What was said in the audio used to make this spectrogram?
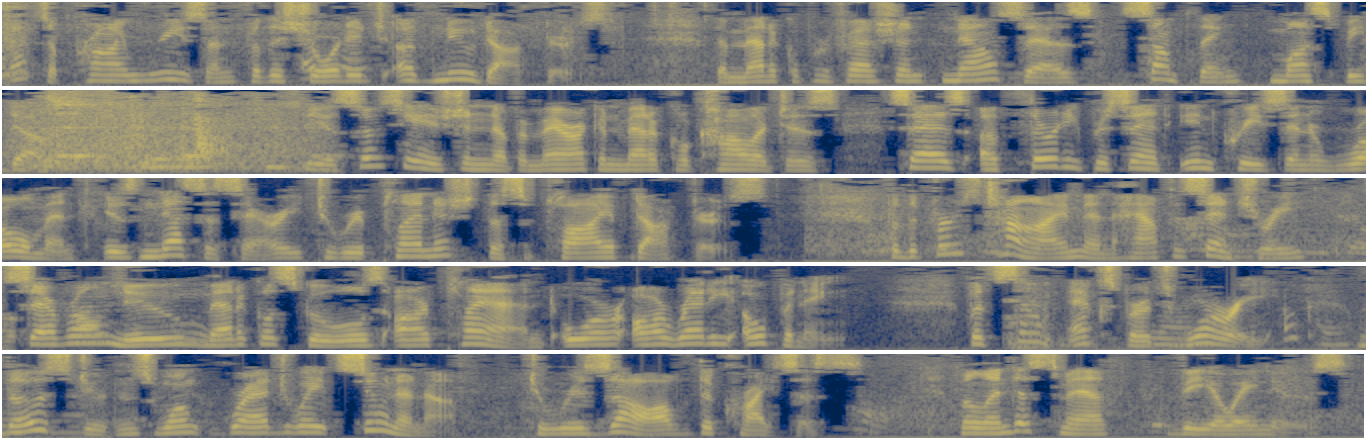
That's a prime reason for the shortage of new doctors. The medical profession now says something must be done. The Association of American Medical Colleges says a 30% increase in enrollment is necessary to replenish the supply of doctors. For the first time in half a century, several new medical schools are planned or already opening. But some experts worry those students won't graduate soon enough to resolve the crisis. Melinda Smith, VOA News.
